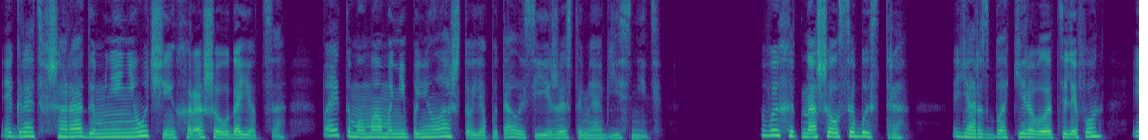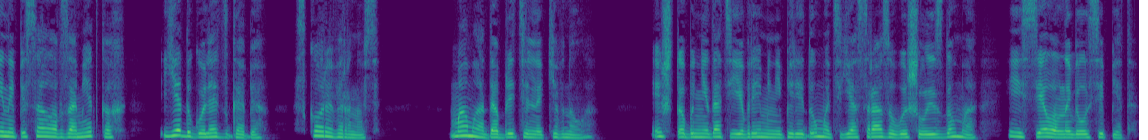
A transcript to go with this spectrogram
Играть в шарады мне не очень хорошо удается, поэтому мама не поняла, что я пыталась ей жестами объяснить. Выход нашелся быстро. Я разблокировала телефон и написала в заметках «Еду гулять с Габи. Скоро вернусь». Мама одобрительно кивнула. И чтобы не дать ей времени передумать, я сразу вышла из дома и села на велосипед.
